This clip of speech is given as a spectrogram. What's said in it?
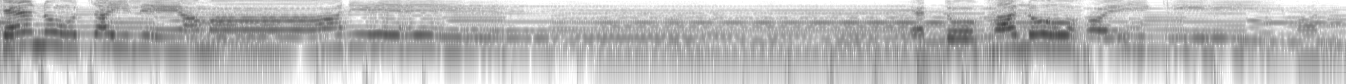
কেন চাইলে আমারে? এত ভালো হয় কি মানুষ?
